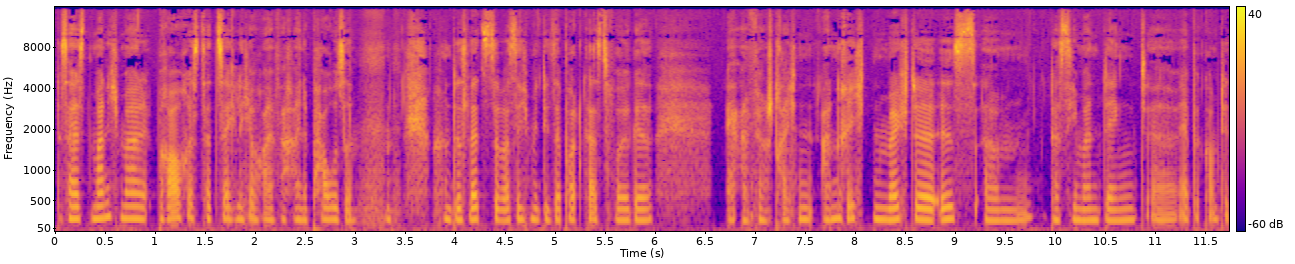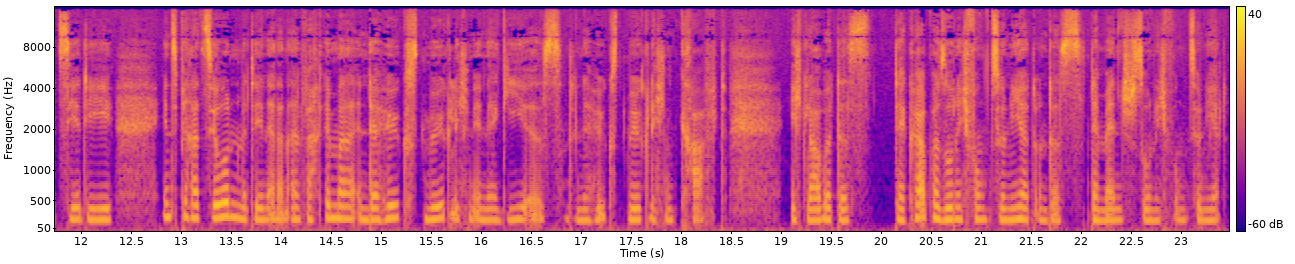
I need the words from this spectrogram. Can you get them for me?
Das heißt, manchmal braucht es tatsächlich auch einfach eine Pause. Und das Letzte, was ich mit dieser Podcast-Folge in äh, Anführungsstrichen anrichten möchte, ist, ähm, dass jemand denkt, äh, er bekommt jetzt hier die Inspiration, mit denen er dann einfach immer in der höchstmöglichen Energie ist und in der höchstmöglichen Kraft. Ich glaube, dass der Körper so nicht funktioniert und dass der Mensch so nicht funktioniert.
